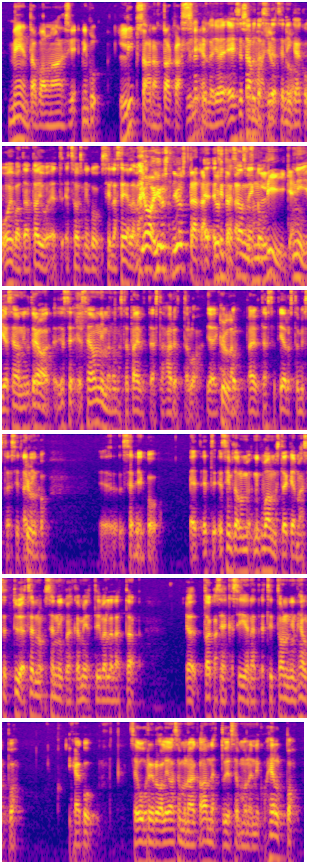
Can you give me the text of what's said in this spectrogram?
meen tavallaan, niin kuin lipsahdan takaisin Kyllä, kyllä. Ja ei se tarkoita sitä, että se ikään kuin oivaltaa ja tajuu, että, että se olisi niin kuin sillä selvä. Joo, just, just tätä. Et- et just sitä tätä, se on, se on niinku- liike. Niin, ja se on, niinku, Joo. ja se, ja se on nimenomaan sitä päivittäistä harjoittelua ja kuin Kyllä. päivittäistä tiedostamista ja sitä Kyllä. niinku, se niinku, et, et, et siinä pitää olla niinku valmis tekemään se työ. Et sen, sen niinku ehkä miettii välillä, että ja takaisin ehkä siihen, että, että sitten on niin helppo ikään kuin se uhrin rooli on semmoinen aika annettu ja semmoinen niinku helppo,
